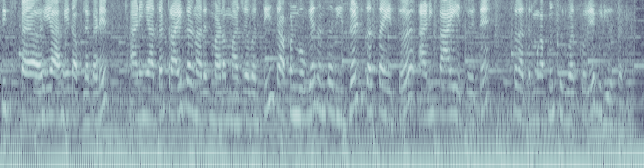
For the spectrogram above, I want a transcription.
सिक्स पॅ हे आहेत आपल्याकडे. आणि हे आता ट्राय करणार आहेत मॅडम माझ्यावरती. तर आपण बघूया त्यांचा रिझल्ट कसा येतोय आणि काय येतोय ते. चला तर मग आपण सुरुवात करूया व्हिडिओसाठी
